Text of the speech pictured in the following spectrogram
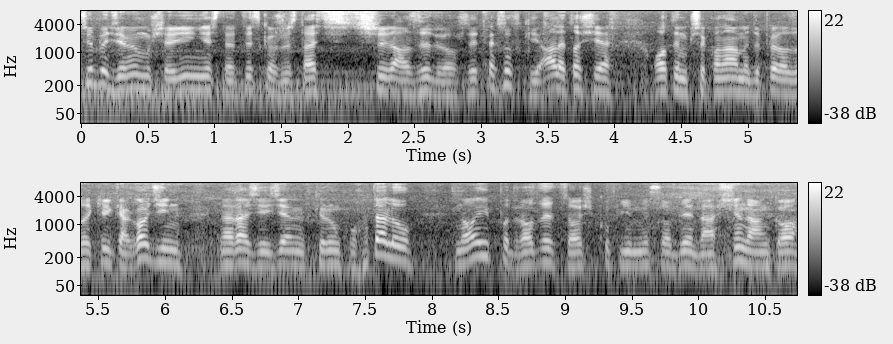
czy będziemy musieli niestety skorzystać z trzy razy droższej taksówki. Ale to się o tym przekonamy dopiero za kilka godzin. Na razie idziemy w kierunku hotelu, no i po drodze coś kupimy sobie na śniadanko.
